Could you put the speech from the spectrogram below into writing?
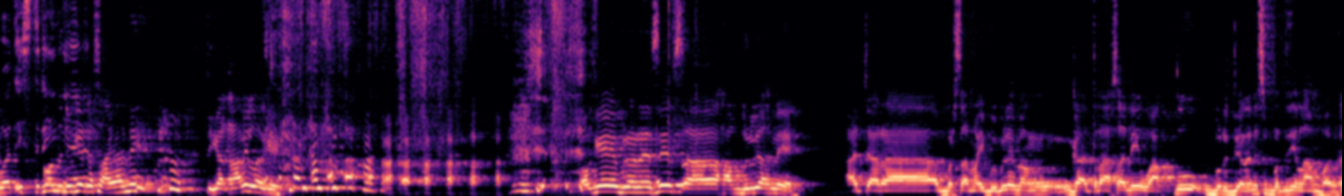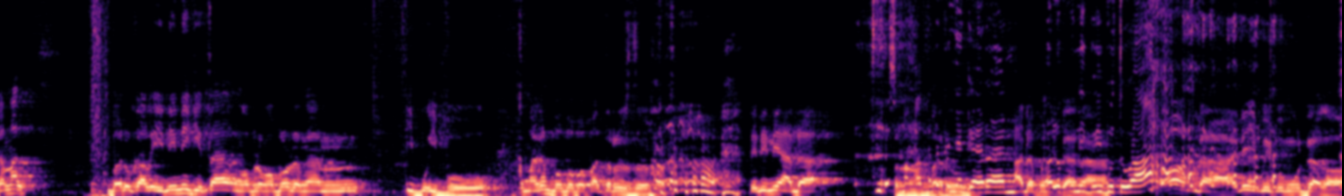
buat istrinya. Kok tunjuknya ke saya nih. Tiga kali lagi. Oke, Bro Nesis, alhamdulillah nih acara bersama Ibu Bila memang nggak terasa nih waktu berjalannya sepertinya lamban karena baru kali ini nih kita ngobrol-ngobrol dengan ibu-ibu. Kemarin kan bapak-bapak terus tuh. Jadi ini ada semangat Ada baru. penyegaran. Ada penyegaran. Walaupun ibu-ibu tua. Oh enggak, ini ibu-ibu muda kok.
